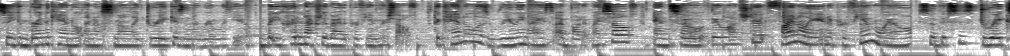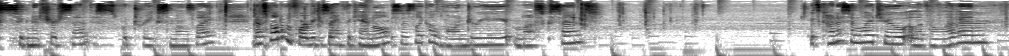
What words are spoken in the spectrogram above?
So you can burn the candle and it'll smell like Drake is in the room with you. But you couldn't actually buy the perfume yourself. The candle is really nice. I bought it myself, and so they launched it finally in a perfume oil. So this is Drake's signature scent. This is what Drake smells like. And I've smelled it before because I have the candle. This is like a laundry musk scent. It's kind of similar to 1111.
